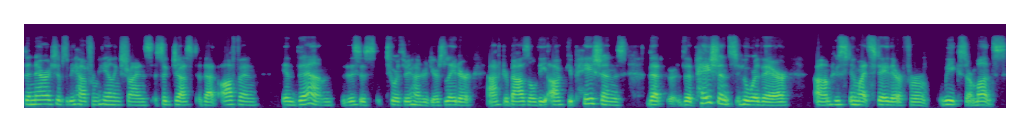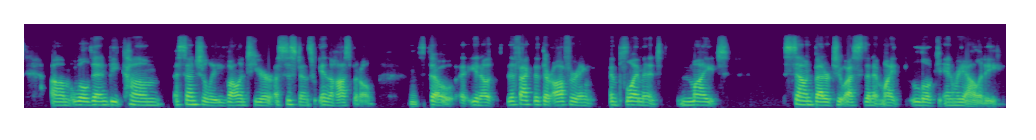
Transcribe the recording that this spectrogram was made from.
the narratives we have from healing shrines suggest that often in them, this is two or three hundred years later after Basil, the occupations that the patients who were there, um, who, who might stay there for weeks or months, um, will then become essentially volunteer assistants in the hospital. Mm. So, uh, you know, the fact that they're offering employment might sound better to us than it might look in reality.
